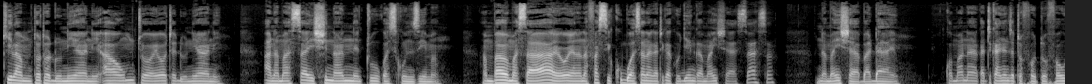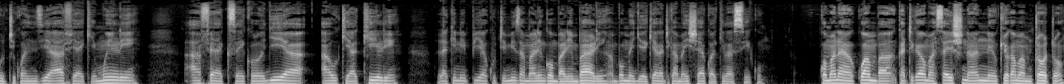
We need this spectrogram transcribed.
kila mtoto duniani au mtu yoyote duniani ana masaa ishiri na nne tu kwa siku nzima ambayo masaa hayo yana nafasi kubwa sana katika kujenga maisha ya sasa na maisha ya baadaye. Kwa maana katika nyanja tofauti tofauti kuanzia afya ya kimwili afya ya kisaikolojia au kiakili lakini pia kutimiza malengo mbalimbali ambayo umejiwekea katika maisha yako ya kila siku. Kwa maana ya kwamba katika hayo masaa ishirina na nne ukiwa kama mtoto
